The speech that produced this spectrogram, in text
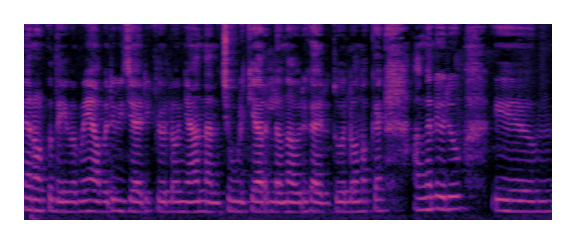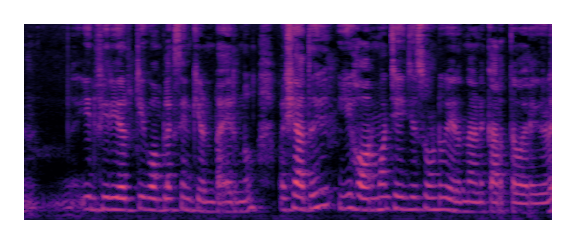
ഞാൻ അവർക്ക് ദൈവമേ അവർ വിചാരിക്കുമല്ലോ ഞാൻ നനച്ചു കുളിക്കാറില്ലെന്ന് അവർ കരുതുമല്ലോ എന്നൊക്കെ അങ്ങനെ ഒരു ഇൻഫീരിയോറിറ്റി കോംപ്ലക്സ് എനിക്ക് ഉണ്ടായിരുന്നു. പക്ഷെ അത് ഈ ഹോർമോൺ ചേഞ്ചസ് കൊണ്ട് വരുന്നതാണ് കറുത്ത വരകൾ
